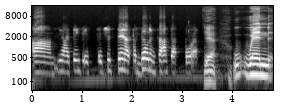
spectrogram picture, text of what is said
um, you know, I think it's it's just been a, a building process for us. Yeah when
